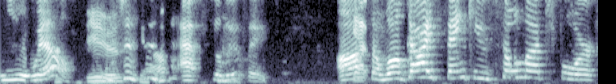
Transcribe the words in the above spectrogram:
you will. Use. Yeah. Absolutely. Awesome. Well, guys, thank you so much for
